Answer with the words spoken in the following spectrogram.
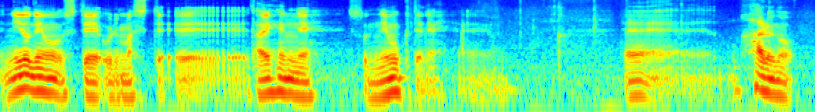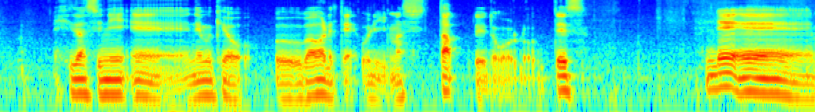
ー、二度電話をしておりまして、えー、大変ね、ちょっと眠くてね、えーえー、春の日差しに、えー、眠気を奪われておりましたというところです。で、え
